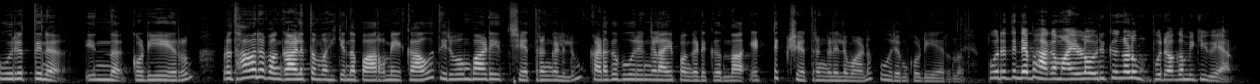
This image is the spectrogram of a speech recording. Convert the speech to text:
പൂരത്തിന് ഇന്ന് കൊടിയേറും. പ്രധാന പങ്കാളിത്തം വഹിക്കുന്ന പാറമേക്കാവ് തിരുവമ്പാടി ക്ഷേത്രങ്ങളിലും കടകപൂരങ്ങളായി പങ്കെടുക്കുന്ന എട്ട് ക്ഷേത്രങ്ങളിലുമാണ് പൂരം കൊടിയേറുന്നത്. പൂരത്തിന്റെ ഭാഗമായുള്ള ഒരുക്കങ്ങളും പുരോഗമിക്കുകയാണ്.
